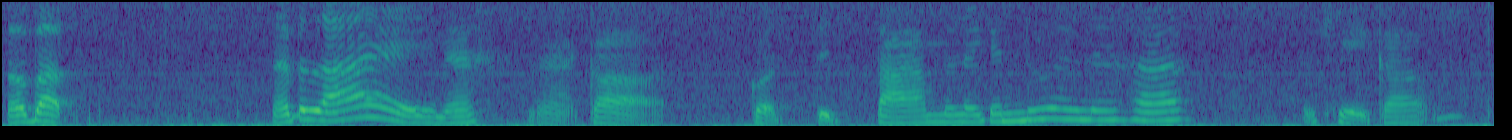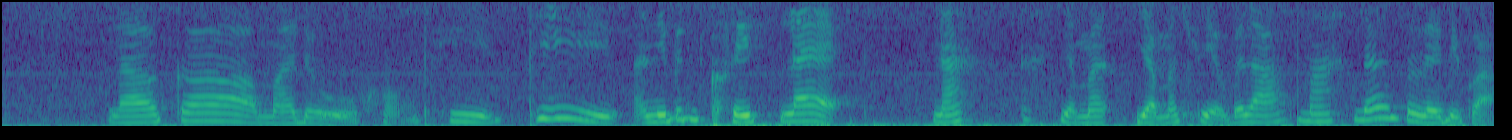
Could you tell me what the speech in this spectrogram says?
แล้วแบบไม่เป็นไรนะนะก็กดติดตามอะไรกันด้วยนะคะ โอเคก็ แล้วก็มาดูของพี่พี่อันนี้เป็นคลิปแรกนะ อย่ามาอย่ามาเสียเวลา มาเริ่มกันเลยดีกว่า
